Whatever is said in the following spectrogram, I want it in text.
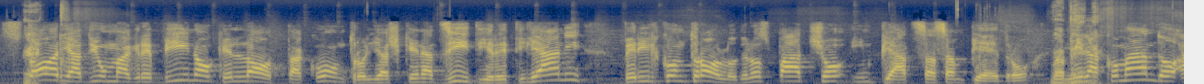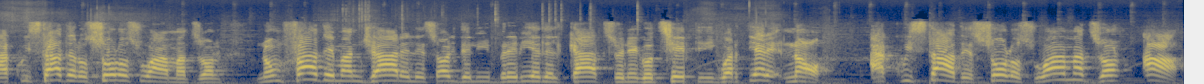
Storia di un magrebino che lotta contro gli ashkenaziti rettiliani per il controllo dello spaccio in piazza San Pietro. Mi raccomando, acquistatelo solo su Amazon. Non fate mangiare le solite librerie del cazzo, i negozietti di quartiere. No, acquistate solo su Amazon. A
